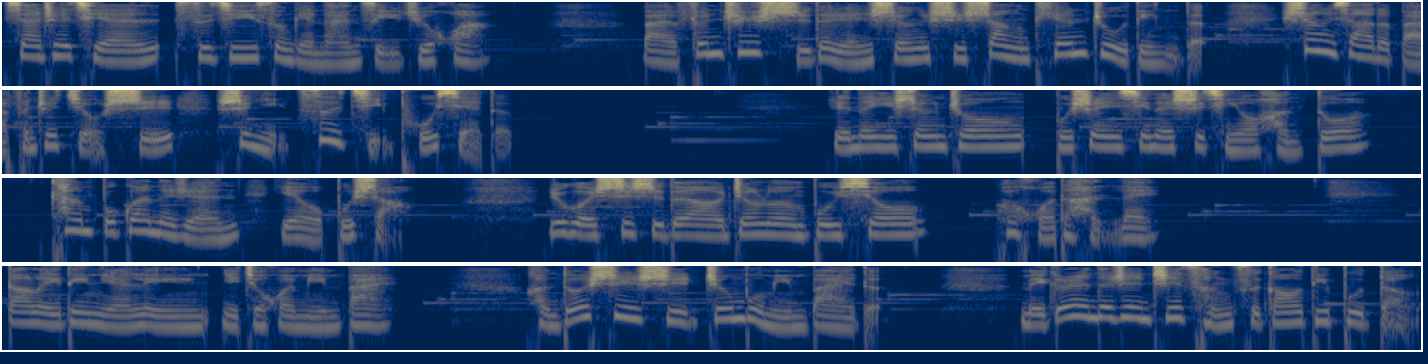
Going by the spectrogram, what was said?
下车前，司机送给男子一句话：“百分之十的人生是上天注定的，剩下的百分之九十是你自己谱写的。”人的一生中，不顺心的事情有很多，看不惯的人也有不少。如果事事都要争论不休，会活得很累。到了一定年龄，你就会明白，很多事是争不明白的。每个人的认知层次高低不等，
